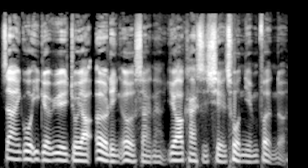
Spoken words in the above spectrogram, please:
再过一个月就要二零二三了，又要开始写错年份了。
